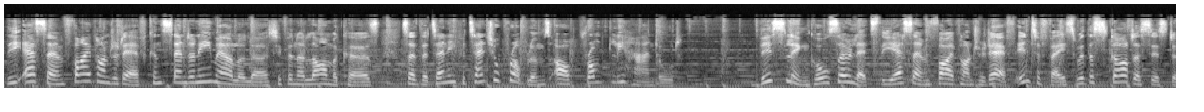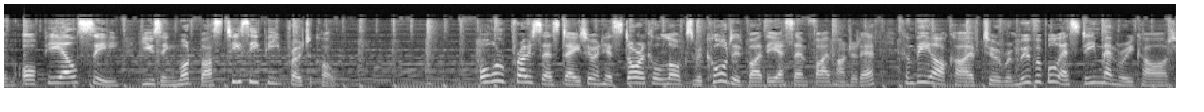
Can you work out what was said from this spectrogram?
the SM500F can send an email alert if an alarm occurs so that any potential problems are promptly handled. This link also lets the SM500F interface with the SCADA system or PLC using Modbus TCP protocol. All process data and historical logs recorded by the SM500F can be archived to a removable SD memory card.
